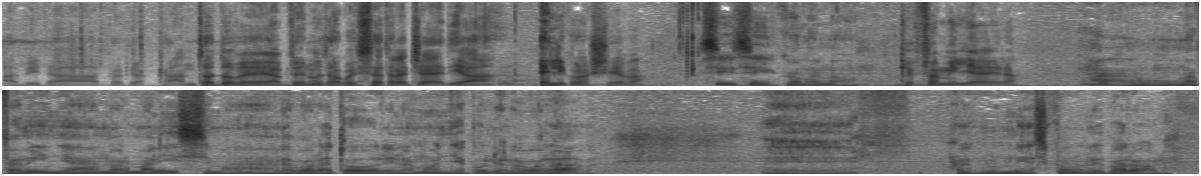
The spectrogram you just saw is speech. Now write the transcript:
Abita proprio accanto a dove è avvenuta questa tragedia e li conosceva? Sì, sì, come no. Che famiglia era? Ma una famiglia normalissima, lavoratori, la moglie pure lavorava, e non mi escono le parole.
